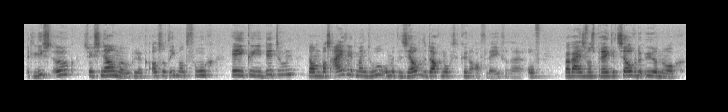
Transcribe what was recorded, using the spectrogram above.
het liefst ook zo snel mogelijk. Als dat iemand vroeg: hey, kun je dit doen? Dan was eigenlijk mijn doel om het dezelfde dag nog te kunnen afleveren. Of bij wijze van spreken hetzelfde uur nog.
